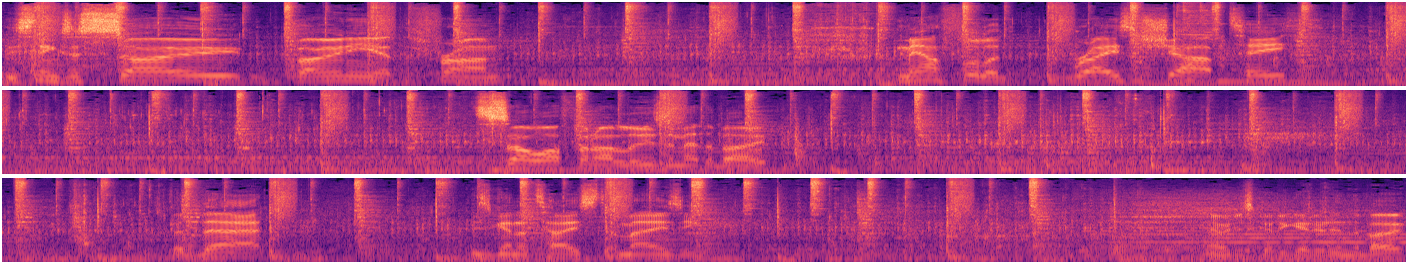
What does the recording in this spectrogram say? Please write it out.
These things are so bony at the front. Mouthful of razor sharp teeth. So often I lose them at the boat. But that is gonna taste amazing. Now we just got to get it in the boat.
